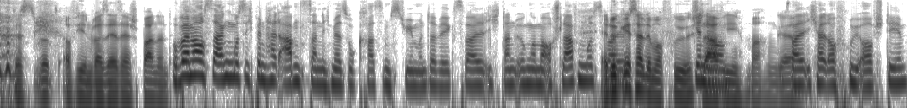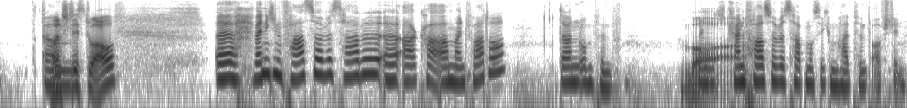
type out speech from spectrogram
Das wird auf jeden Fall sehr, sehr spannend. Wobei man auch sagen muss, ich bin halt abends dann nicht mehr so krass im Stream unterwegs, weil ich dann irgendwann mal auch schlafen muss. Ja, weil, du gehst halt immer früh Genau. Schlafi machen, gell? weil ich halt auch früh aufstehe. Wann Ähm, stehst du auf? Äh, wenn ich einen Fahrservice habe, äh, aka mein Vater, dann um fünf. Wenn Boah. ich keinen Fahrservice habe, muss ich um halb fünf aufstehen.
